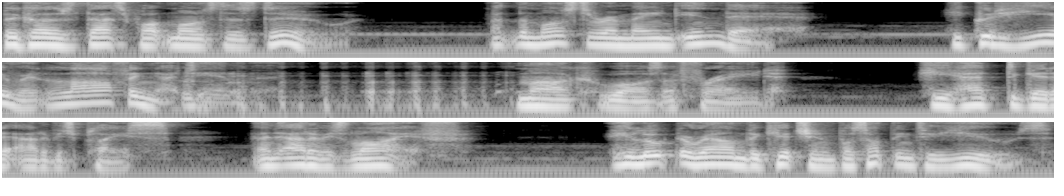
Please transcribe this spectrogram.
Because that's what monsters do. But the monster remained in there. He could hear it laughing at him. Mark was afraid. He had to get it out of his place and out of his life. He looked around the kitchen for something to use.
